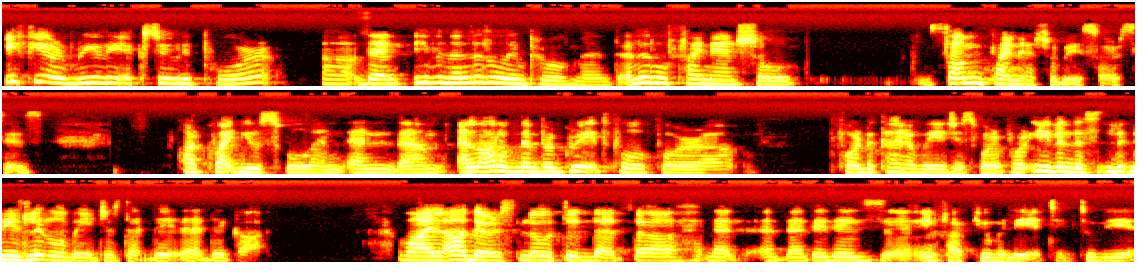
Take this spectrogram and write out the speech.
if you're really extremely poor, uh, then even a little improvement, a little financial, some financial resources are quite useful, and and um, a lot of them were grateful for uh, for the kind of wages, for for even this, these little wages that they that they got. While others noted that uh, that that it is in fact humiliating to be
